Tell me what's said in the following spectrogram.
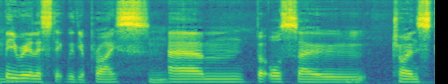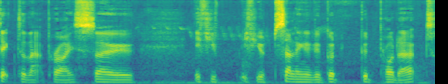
be realistic with your price, Mhm. um, but also Mm. try and stick to that price. So. If you if you're selling a good good product,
